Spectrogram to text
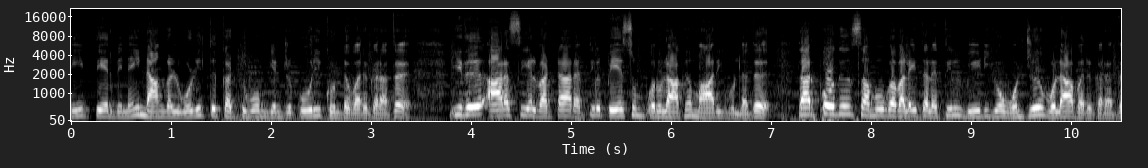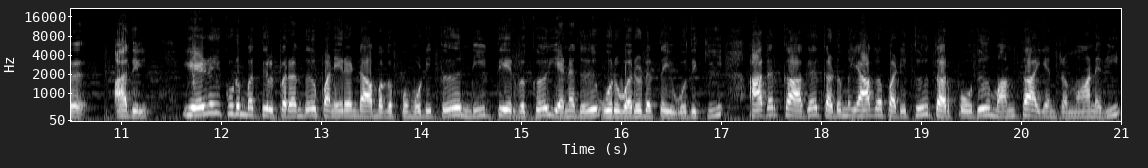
நீட் தேர்வினை நாங்கள் ஒழித்து கட்டுவோம் என்று கூறிக்கொண்டு வருகிறது. இது அரசியல் வட்டாரத்தில் பேசும் பொருளாக மாறியுள்ளது. தற்போது சமூக வலைதளத்தில் வீடியோ ஒன்று உலா வருகிறது. அதில் ஏழை குடும்பத்தில் பிறந்து பனிரெண்டாம் வகுப்பு முடித்து நீட் தேர்வுக்கு எனது ஒரு வருடத்தை ஒதுக்கி அதற்காக கடுமையாக படித்து தற்போது மம்தா என்ற மாணவி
